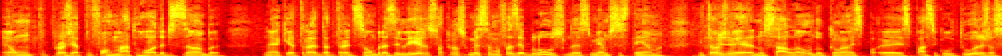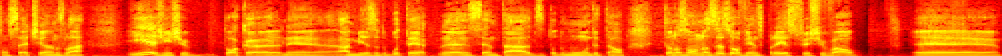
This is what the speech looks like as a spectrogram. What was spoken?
É um projeto no formato roda de samba, né? Que é tra da tradição brasileira, só que nós começamos a fazer blues nesse mesmo sistema. Então, é, no salão do clã é, Espaço e Cultura, já são sete anos lá, e a gente toca, né? A mesa do boteco, né? Sentados, todo mundo e tal. Então, nós vamos, nós resolvemos para esse festival, é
